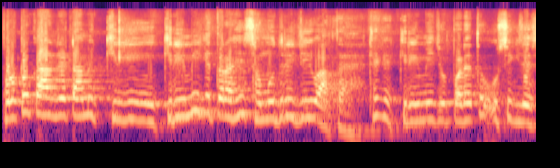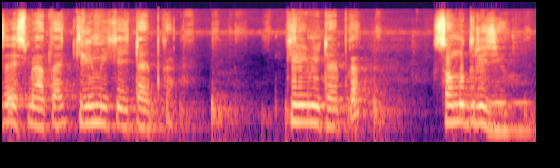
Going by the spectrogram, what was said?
प्रोटोकार्डेटा में क्रीमी की तरह ही समुद्री जीव आता है, ठीक है? क्रीमी जो पड़े तो उसी की जैसे इसमें आता है क्रीमी के टाइप का, क्रीमी टाइप का समुद्री जीव।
